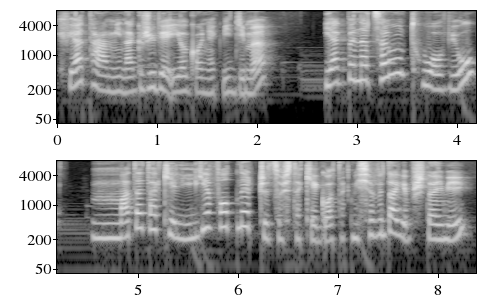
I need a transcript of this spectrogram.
kwiatami na grzywie i ogonie, jak widzimy. Jakby na całym tłowiu ma te takie lilie wodne, czy coś takiego, tak mi się wydaje przynajmniej.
